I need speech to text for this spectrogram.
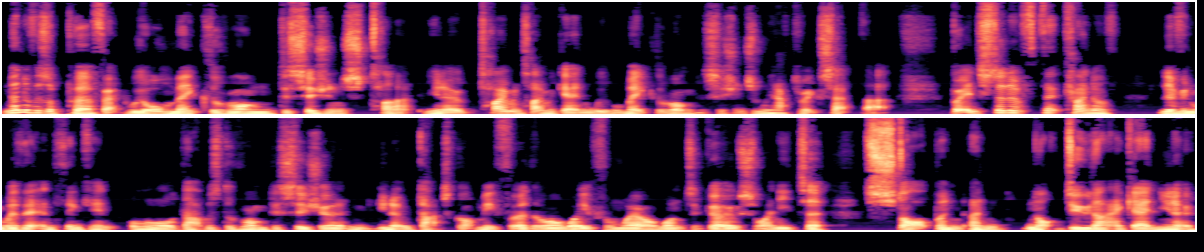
none of us are perfect. We all make the wrong decisions time, you know, time and time again, we will make the wrong decisions and we have to accept that. But instead of that kind of living with it and thinking, oh, that was the wrong decision. You know, that's got me further away from where I want to go. So I need to stop and, and not do that again. You know,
